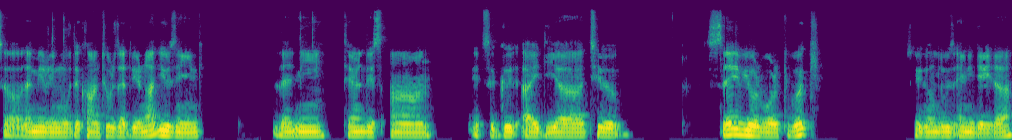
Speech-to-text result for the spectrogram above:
So let me remove the contours that we're not using. Let me turn this on. It's a good idea to save your workbook so you don't lose any data.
